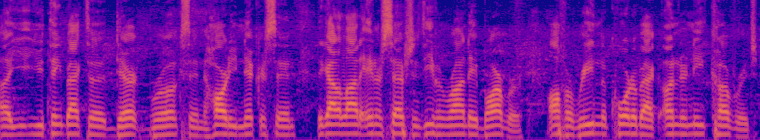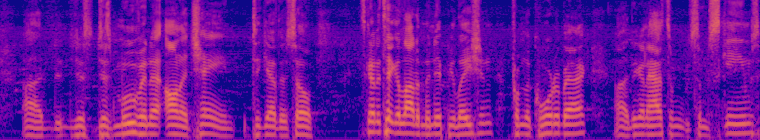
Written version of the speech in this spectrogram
uh, you, you, think back to Derrick Brooks and Hardy Nickerson. They got a lot of interceptions, even Rondé Barber, off of reading the quarterback underneath coverage, uh, just just moving on a chain together. So it's going to take a lot of manipulation from the quarterback. Uh, they're going to have some some schemes.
